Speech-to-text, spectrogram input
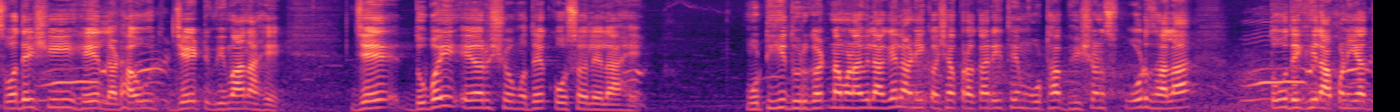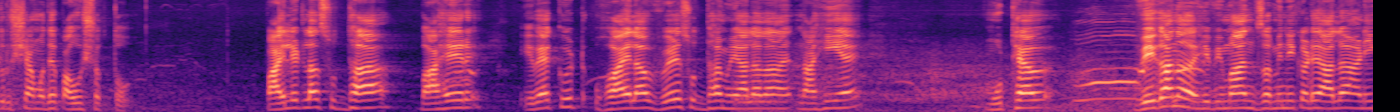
स्वदेशी हे लढाऊ जेट विमान आहे जे दुबई एअर शोमध्ये कोसळलेलं आहे. मोठी ही दुर्घटना म्हणावी लागेल आणि कशा प्रकारे इथे मोठा भीषण स्फोट झाला तो देखील आपण या दृश्यामध्ये पाहू शकतो. पायलटला सुद्धा बाहेर इव्हॅक्युएट व्हायला वेळसुद्धा मिळालेला नाही आहे मोठ्या वेगानं हे विमान जमिनीकडे आलं आणि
